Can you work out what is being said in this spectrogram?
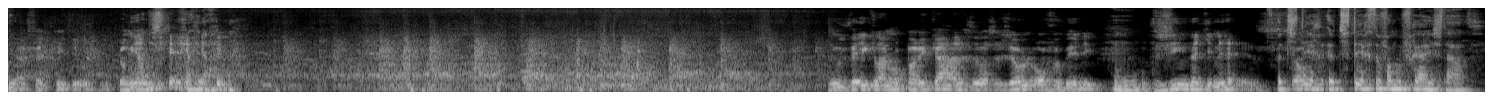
ja, vet kicken. Ik kan niet anders zeggen. Een week lang op barricades, dat was er zo'n overwinning. Hmm. Om te zien dat je... Het, sticht, het stichten van een vrijstaat.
